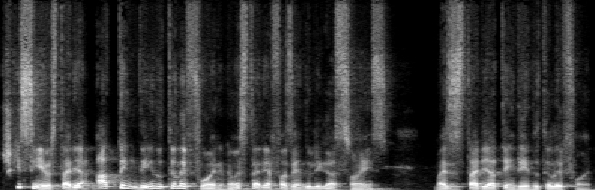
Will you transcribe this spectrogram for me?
acho que sim, eu estaria atendendo o telefone, não estaria fazendo ligações, mas estaria atendendo o telefone.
